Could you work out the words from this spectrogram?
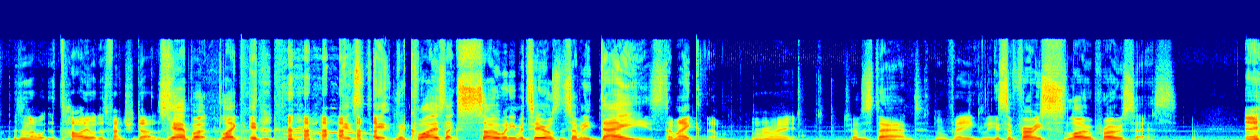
isn't that what, entirely what this factory does? Yeah, but like it, it's it requires like so many materials and so many days to make them. Right. Do you understand? Vaguely. It's a very slow process. Eh.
